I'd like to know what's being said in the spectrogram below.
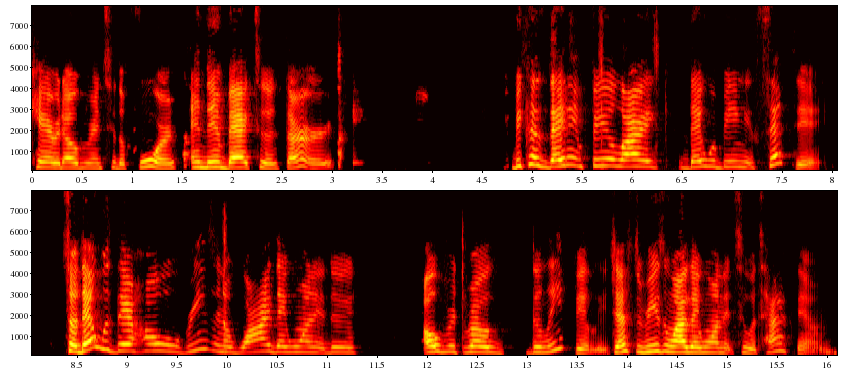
carried over into the fourth, and then back to the third, because they didn't feel like they were being accepted. So that was their whole reason of why they wanted to overthrow the Leaf Village. That's the reason why they wanted to attack them.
